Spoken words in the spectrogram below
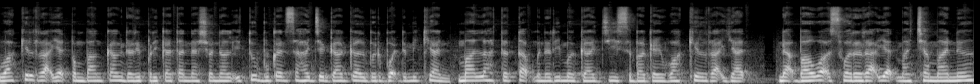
wakil rakyat pembangkang dari Perikatan Nasional itu bukan sahaja gagal berbuat demikian, malah tetap menerima gaji sebagai wakil rakyat nak bawa suara rakyat macam mana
